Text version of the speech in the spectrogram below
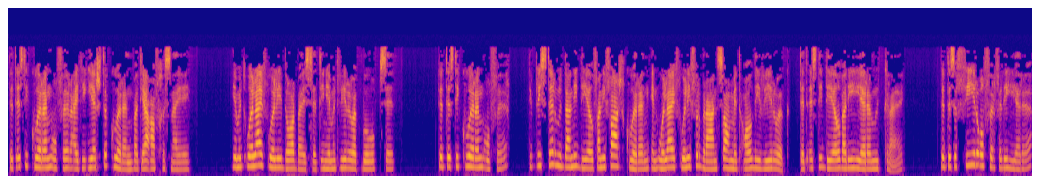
dit is die koringoffer uit die eerste koring wat jy afgesnij het. Je moet olijfolie daarbij sit en jy moet weer ook boop sit. Dit is die koringoffer. Die priester moet dan die deel van die vars koring en olijfolie verbrand saam met al die wierook. Dit is die deel wat die Heere moet krijgen. Dit is een vier offer voor de Heere.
